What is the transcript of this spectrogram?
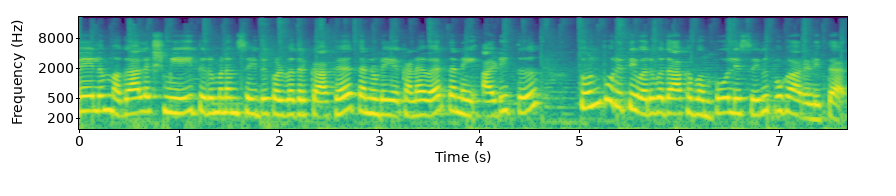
மேலும் மகாலட்சுமியை திருமணம் செய்து கொள்வதற்காக தன்னுடைய கணவர் தன்னை அடித்து துன்புறுத்தி வருவதாகவும் போலீசில் புகார் அளித்தார்.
